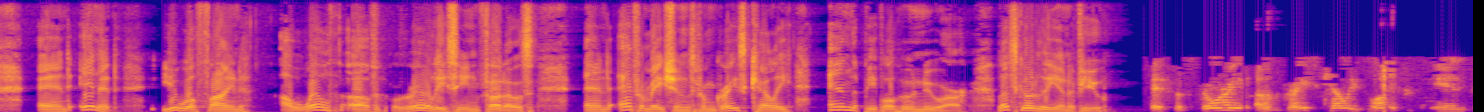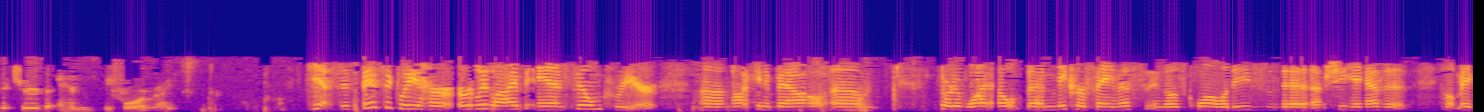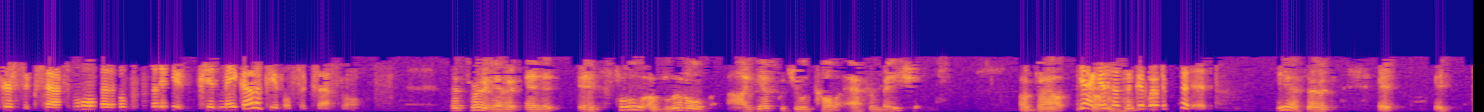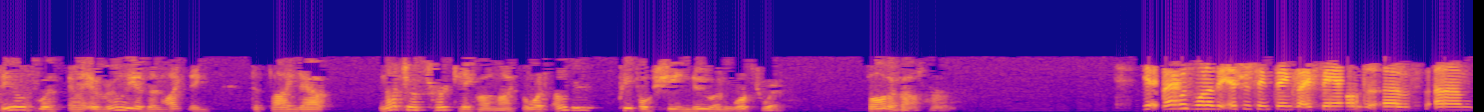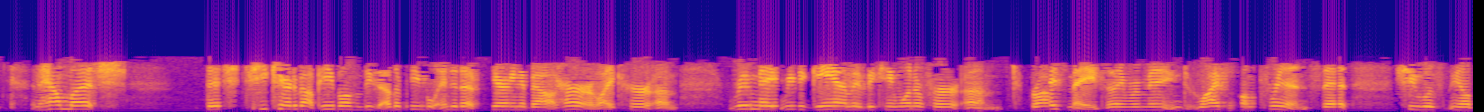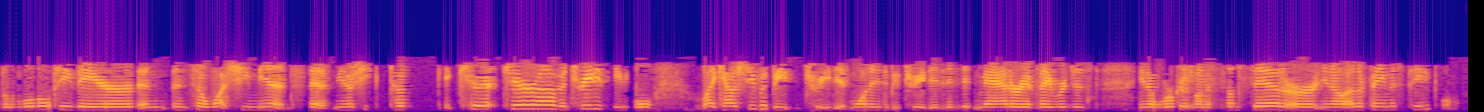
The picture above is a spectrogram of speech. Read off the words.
and in it you will find a wealth of rarely seen photos and affirmations from Grace Kelly and the people who knew her. Let's go to the interview. It's the story of Grace Kelly's life in pictures and before, right? Yes, it's basically her early life and film career, uh, talking about um, sort of what helped uh, make her famous in those qualities that uh, she had that helped make her successful, but hopefully it could make other people successful. That's right, and it, and it it's full of little, I guess, what you would call affirmations about. Yeah, I guess that's a good way to put it. Yeah, so it it, it deals with, and it really is enlightening to find out not just her take on life, but what other people she knew and worked with thought about her. Yeah, that was one of the interesting things I found of um and how much that she cared about people and these other people ended up caring about her. Like her um roommate Rita Gam, it became one of her um bridesmaids, and they remained lifelong friends. That she was, you know, the loyalty there, and and so what she meant that you know she took care, care of and treated people like how she would be treated, wanted to be treated. It didn't matter if they were just, you know, workers on a subset or you know other famous people.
